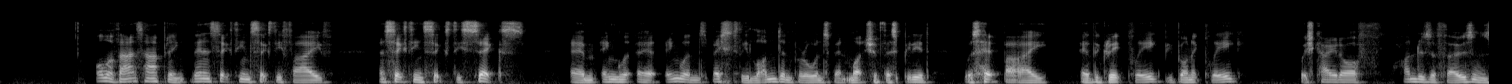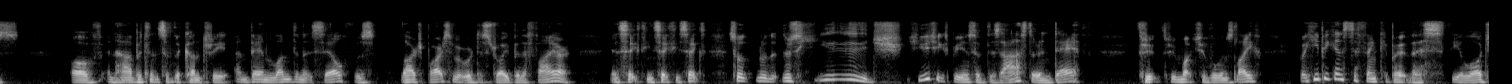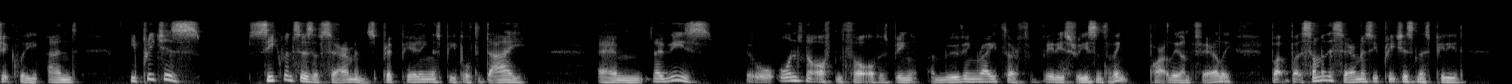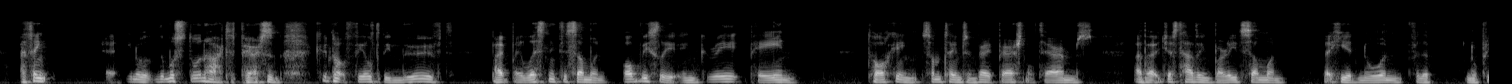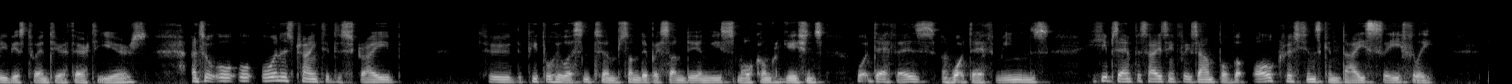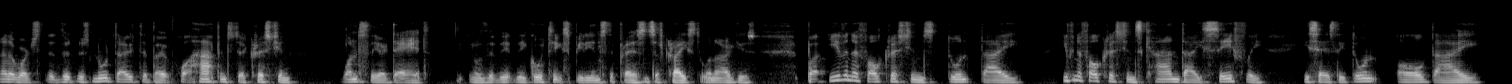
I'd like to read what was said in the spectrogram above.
all of that's happening. Then in 1665 and 1666, um, England, uh, England, especially London, where Owen spent much of this period, was hit by uh, the Great Plague, bubonic plague, which carried off hundreds of thousands of inhabitants of the country. And then London itself was large parts of it were destroyed by the fire in 1666. So there's huge, huge experience of disaster and death through through much of Owen's life. But he begins to think about this theologically, and he preaches sequences of sermons preparing his people to die. Um, now, these Owen's not often thought of as being a moving writer for various reasons. I think partly unfairly, but but some of the sermons he preaches in this period, I think, Uh, you know, the most stone-hearted person could not fail to be moved by by listening to someone obviously in great pain, talking sometimes in very personal terms about just having buried someone that he had known for the you know previous 20 or 30 years. And so o- o- owen is trying to describe to the people who listen to him sunday by sunday in these small congregations what death is and what death means. He keeps emphasizing for example that all christians can die safely in other words th- th- there's no doubt about what happens to a christian once they are dead you know they, they go to experience the presence of christ Owen argues but even if all christians don't die even if all christians can die safely he says they don't all die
